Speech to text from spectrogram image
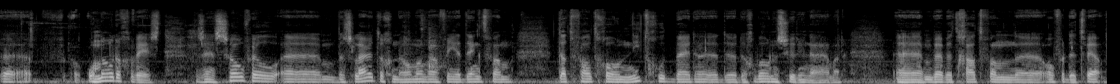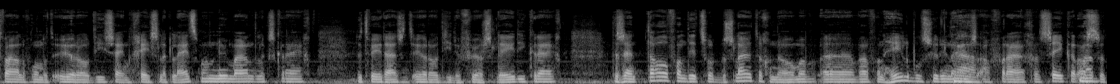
eh, onnodig geweest. Er zijn zoveel ehm, besluiten genomen waarvan je denkt van... dat valt gewoon niet goed bij de, de, de gewone Surinamer. Ehm, we hebben het gehad van, eh, over de 1200 euro die zijn geestelijk leidsman nu maandelijks krijgt. De 2000 euro die de First Lady krijgt. Er zijn tal van dit soort besluiten genomen eh, waarvan een heleboel Surinamers Ja. afvragen. Zeker als Maar-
